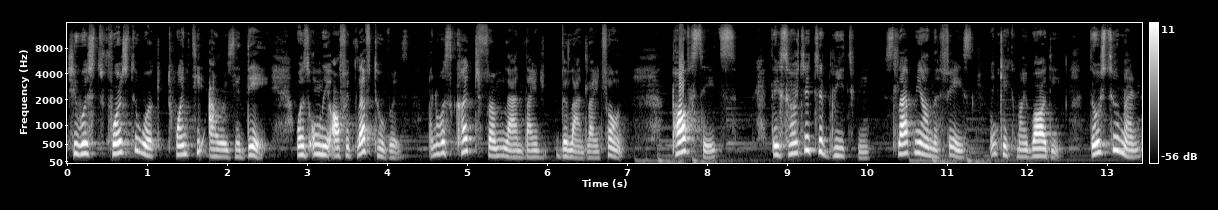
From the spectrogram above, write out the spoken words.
she was forced to work 20 hours a day, was only offered leftovers, and was cut from landline, the landline phone. Pav states, They started to beat me, slap me on the face, and kick my body. Those two men,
